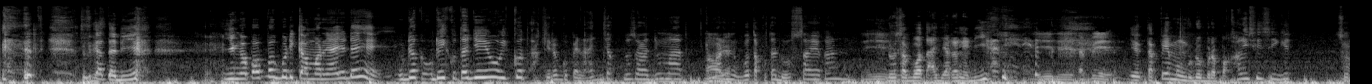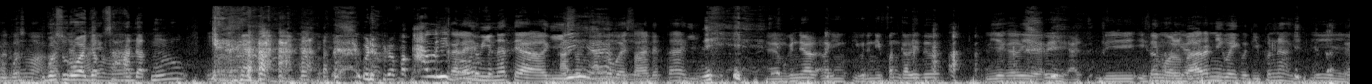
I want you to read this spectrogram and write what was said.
terus kata dia ya nggak apa-apa gue di kamarnya aja deh udah udah ikut aja yuk ikut akhirnya gue pengen ajak tuh sholat Jumat Oh, kemarin iya. gue takutnya dosa ya kan Iya. dosa buat ajarannya dia Iya sih, tapi ya, tapi emang udah berapa kali sih Sigit suruh gue Sahadat gue suruh ajak ajak aja, sahadat mulu udah berapa kali Kalian minat ya lagi. Iya. Aku bahas adat lagi. ya mungkin dia lagi ikutin event kali tuh. Iya kali ya. Di Ini mau lebaran nih gue ikut event lagi. Iya,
